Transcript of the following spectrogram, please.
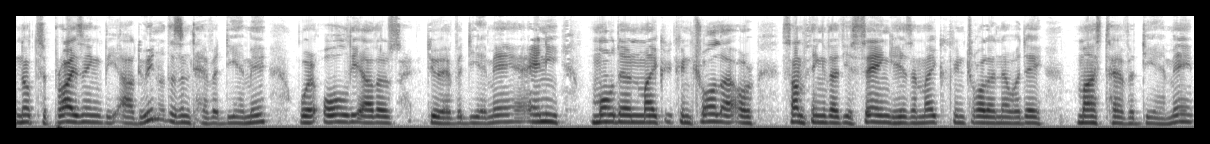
not surprising, the Arduino doesn't have a DMA, where all the others do have a DMA. Any modern microcontroller or something that is saying here's a microcontroller nowadays must have a DMA.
